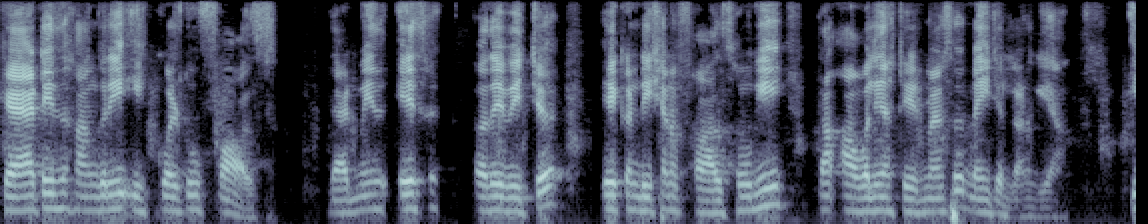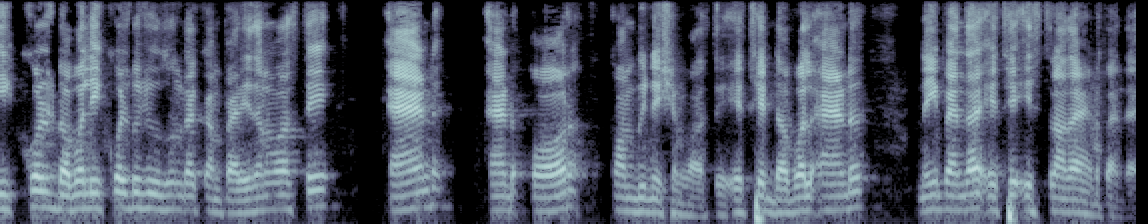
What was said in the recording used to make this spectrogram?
cat is hungry equal to false that means ਇਸ ਉਹਦੇ ਵਿੱਚ ਇਹ ਕੰਡੀਸ਼ਨ ਫਾਲਸ ਹੋਗੀ ਤਾਂ ਆ ਵਾਲੀਆਂ ਸਟੇਟਮੈਂਟਸ ਨਹੀਂ ਚੱਲਣਗੀਆਂ equal double equal to use ਹੁੰਦਾ ਕੰਪੈਰੀਜ਼ਨ ਵਾਸਤੇ ਐਂਡ ਐਂਡ ਔਰ ਕੰਬੀਨੇਸ਼ਨ ਵਾਸਤੇ ਇੱਥੇ ਡਬਲ ਐਂਡ ਨਹੀਂ ਪੈਂਦਾ ਇੱਥੇ ਇਸ ਤਰ੍ਹਾਂ ਦਾ ਐਂਡ ਪੈਂਦਾ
